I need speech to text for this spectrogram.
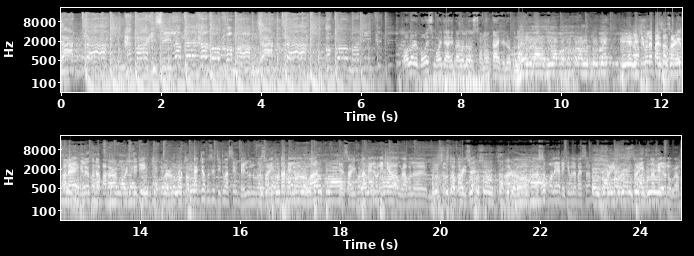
যাত্ৰা হেঁপাহিছিলা সাগৰ সমান যাত্ৰা। পৃথিৱী অল বইজ মই এতিয়া আহি পাই গ'লোঁ চনকা হিলৰখণ্ডা দেখিবলৈ পাইছা চাৰিওফালে হিলৰখণ্ডা পাহাৰৰ পৰিস্থিতি। আৰু প্ৰথম কাৰ্যসূচী যিটো আছিল বেলুন উৰোৱা চাৰিশটা বেলুন উৰোৱা সেই চাৰিশটা বেলুন এতিয়া উৰাবলৈ মঞ্চস্থ কৰিছে। আৰু ফাৰ্ষ্ট অফ অল এয়া দেখিবলৈ পাইছা চাৰিশ- চাৰিশটা বেলুন উৰাব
